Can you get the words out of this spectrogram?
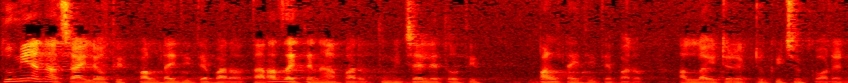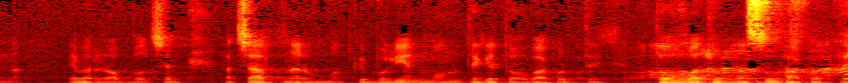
তুমি না চাইলে অতীত পাল্টাই দিতে পারো। তারা যাইতে না পারো তুমি চাইলে তো অতীত পাল্টাই দিতে পারো। আল্লাহ এটার একটু কিছু করেন না। এবার রব বলছেন আচ্ছা আপনার উম্মতকে বলিয়েন মন থেকে তওবা করতে। করতে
